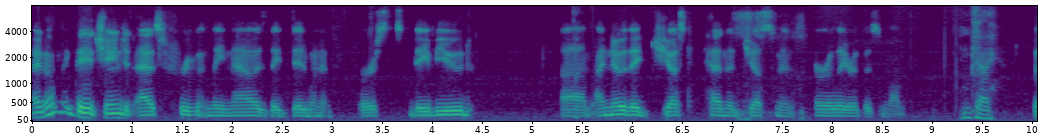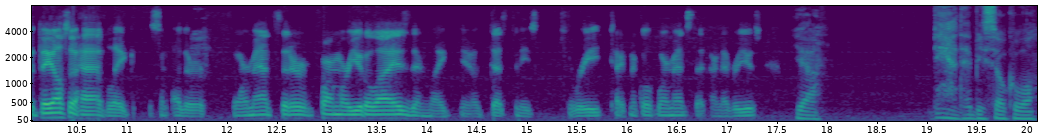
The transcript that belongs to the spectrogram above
I don't think they change it as frequently now as they did when it first debuted. Um, I know they just had an adjustment earlier this month, Okay. but they also have like some other formats that are far more utilized than like you know Destiny's three technical formats that are never used. Yeah. Man, that'd be so cool.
